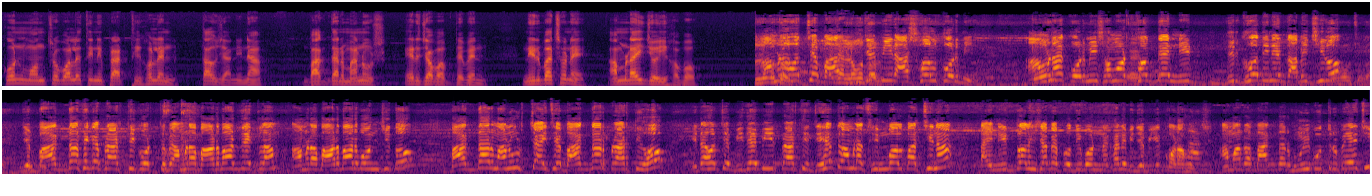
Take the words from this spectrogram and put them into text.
কোন মন্ত্র বলে তিনি প্রার্থী হলেন তাও জানি না। বাগদার মানুষ এর জবাব দেবেন। নির্বাচনে আমরাই জয়ী হব। আমরা হচ্ছে বিজেপির আসল কর্মী। আমরা কর্মী সমর্থকদের নির- দীর্ঘদিনের দাবি ছিল যে বাগদা থেকে প্রার্থী করতে হবে। আমরা বারবার দেখলাম আমরা বারবার বঞ্চিত। বাগদার মানুষ চাইছে বাগদার প্রার্থী হোক এটা হচ্ছে বিজেপির প্রার্থী। যেহেতু আমরা সিম্বল পাচ্ছি না, তাই নির্দল হিসাবে প্রতিবন্ধ এখানে বিজেপিকে করা হচ্ছে। আমরা বাগদার ভূমিপুত্র পেয়েছি,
